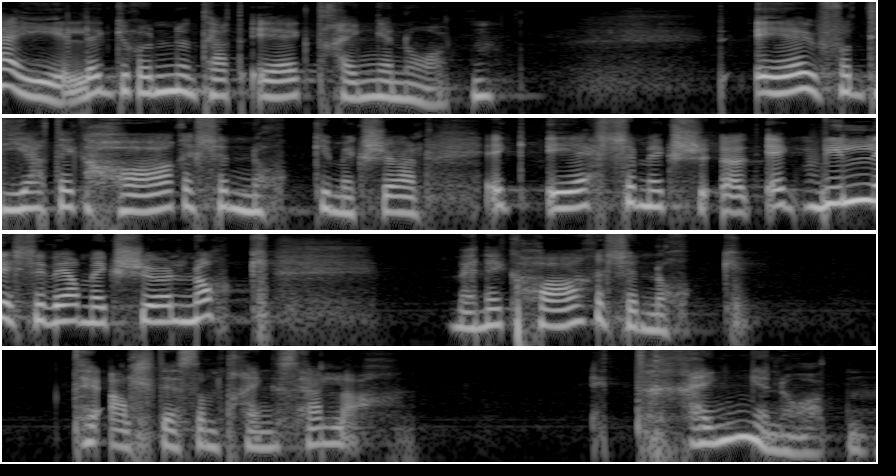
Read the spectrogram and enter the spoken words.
hele grunnen til at jeg trenger nåden. Det er jo fordi at jeg har ikke nok i meg sjøl. Jeg, jeg, vil ikke være meg sjøl nok, men jeg har ikke nok til alt det som trengs heller. Jeg trenger nåden.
